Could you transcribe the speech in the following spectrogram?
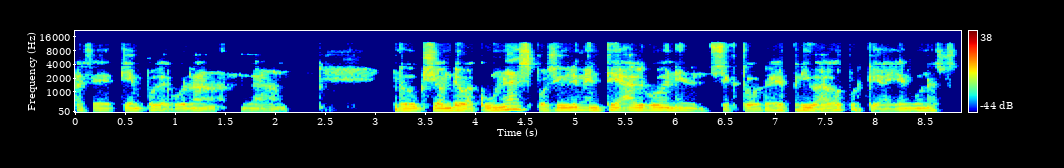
hace tiempo dejó la, la producción de vacunas, posiblemente algo en el sector eh, privado, porque hay algunas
